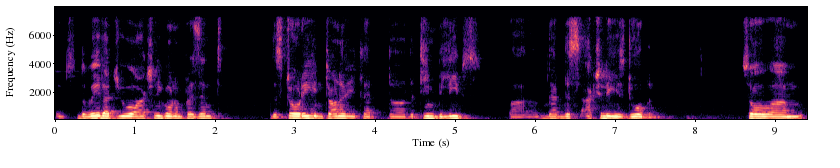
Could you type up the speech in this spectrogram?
it's the way that you are actually going to present the story internally that the, the team believes that this actually is doable. So um,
